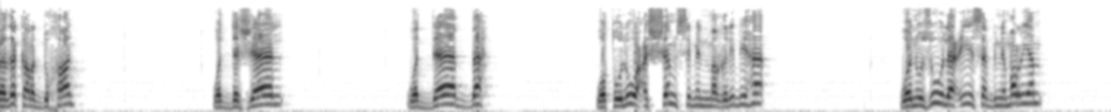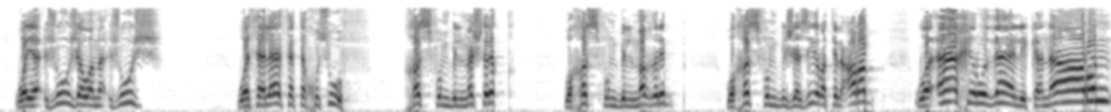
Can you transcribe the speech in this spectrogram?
فذكر الدخان والدجال والدابة وطلوع الشمس من مغربها ونزول عيسى بن مريم ويأجوج ومأجوج وثلاثة خسوف خسف بالمشرق وخسف بالمغرب وخسف بجزيرة العرب وآخر ذلك نار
